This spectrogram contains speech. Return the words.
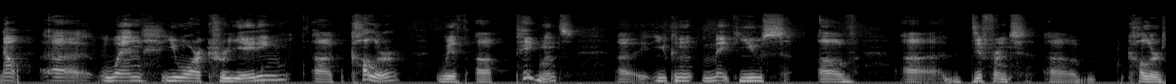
Now, uh, when you are creating color with pigments, you can make use of different colored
